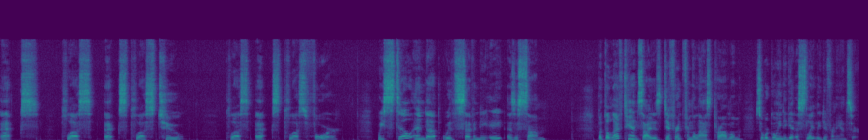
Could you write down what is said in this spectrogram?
x plus x plus 2 plus x plus 4, we still end up with 78 as a sum, but the left-hand side is different from the last problem, so we're going to get a slightly different answer.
